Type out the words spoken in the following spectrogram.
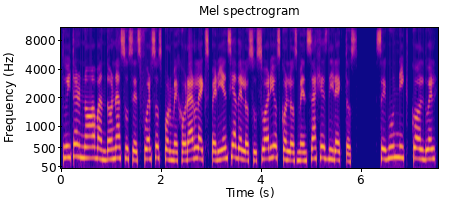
Twitter no abandona sus esfuerzos por mejorar la experiencia de los usuarios con los mensajes directos. Según Nick Caldwell,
